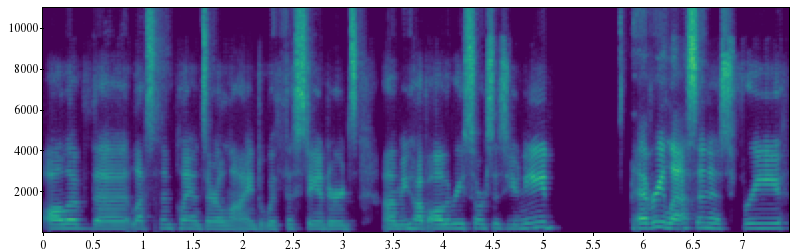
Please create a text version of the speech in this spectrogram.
all of the lesson plans are aligned with the standards. Um, you have all the resources you need. Every lesson is free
